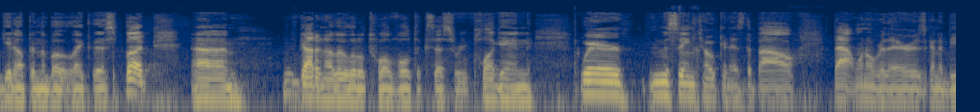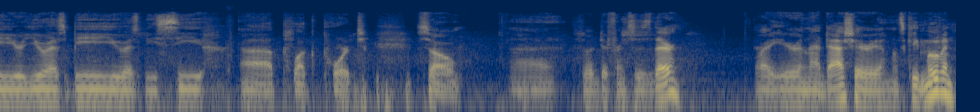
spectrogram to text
get up in the boat like this. But um, we've got another little 12 volt accessory plug-in where in the same token as the bow, that one over there is going to be your USB, USB-C uh, plug port. So, uh, so differences there right here in that dash area. Let's keep moving.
